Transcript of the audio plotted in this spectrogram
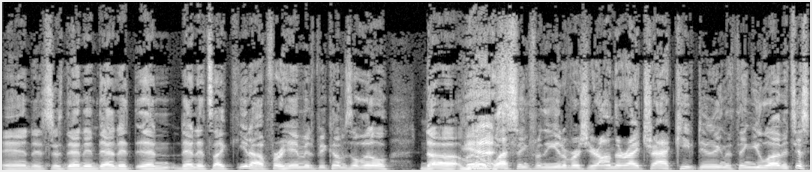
And it's just then and then it then then it's like you know for him it becomes a little uh, a little Yes. blessing from the universe. You're on the right track. Keep doing the thing you love. It's just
